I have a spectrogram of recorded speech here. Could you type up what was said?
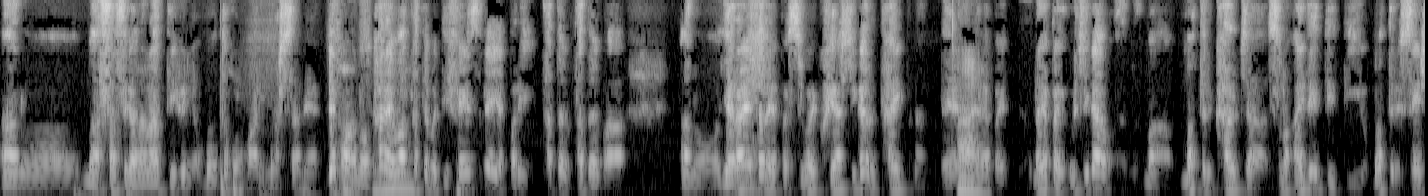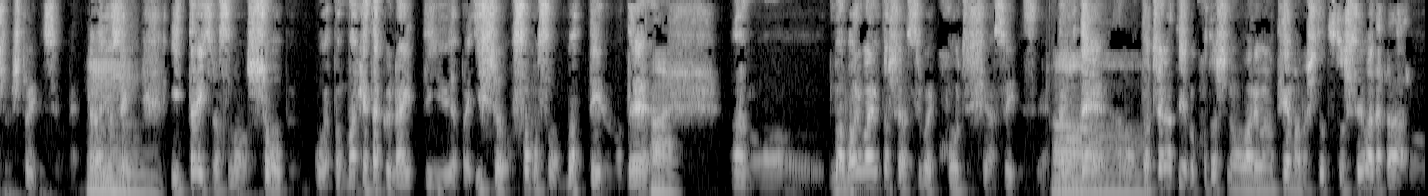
あの、まあ、さすがだなっていうふうに思うところもありましたね。でも、あの、ね彼は例えばディフェンスでやっぱり、例えば、例えば、あの、やられたらやっぱりすごい悔しがるタイプなんで、はいやっぱり、やっぱりうちが、まあ、持ってるカルチャー、そのアイデンティティを持ってる選手の一人ですよね。だから要するに、1対1のその勝負をやっぱ負けたくないっていう、やっぱり意思をそもそも持っているので、はい。あの、まあ、我々としてはすごいコーチしやすいですね。なので、あの、どちらかといえば今年の我々のテーマの一つとしては、だから、あの、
